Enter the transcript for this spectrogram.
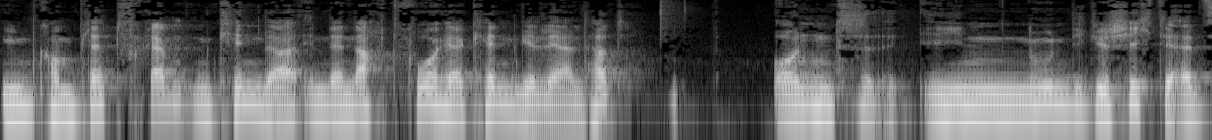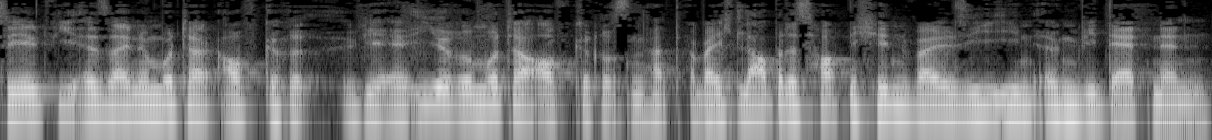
ihm komplett fremden Kinder in der Nacht vorher kennengelernt hat und ihnen nun die Geschichte erzählt, wie er seine Mutter wie er ihre Mutter aufgerissen hat. Aber ich glaube, das haut nicht hin, weil sie ihn irgendwie Dad nennen.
